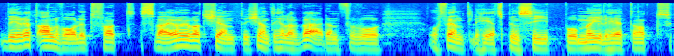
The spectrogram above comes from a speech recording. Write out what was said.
det är rätt allvarligt för att Sverige har ju varit känt, känt i hela världen för vår offentlighetsprincip och möjligheten att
